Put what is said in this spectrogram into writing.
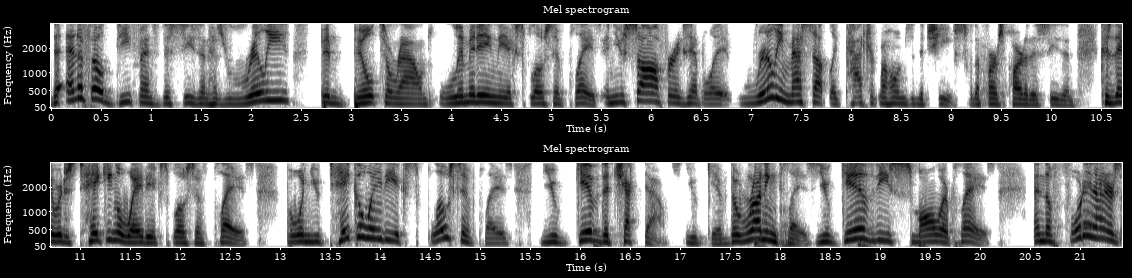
the NFL defense this season has really been built around limiting the explosive plays. And you saw, for example, it really mess up like Patrick Mahomes and the Chiefs for the first part of this season because they were just taking away the explosive plays. But when you take away the explosive plays, you give the checkdowns, you give the running plays, you give these smaller plays. And the 49ers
